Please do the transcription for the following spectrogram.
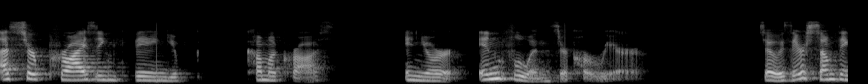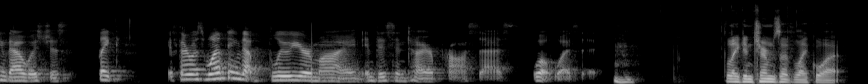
a surprising thing you've come across in your influencer career? So is there something that was just like if there was one thing that blew your mind in this entire process, what was it? Mm-hmm. like in terms of like what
